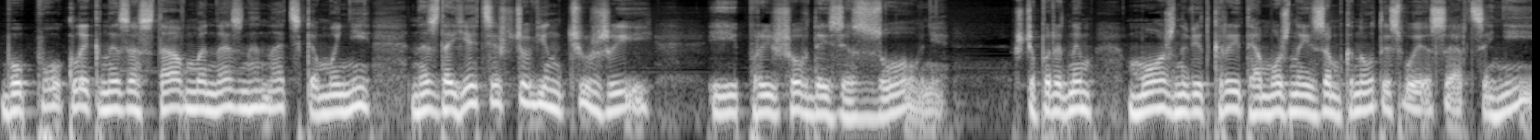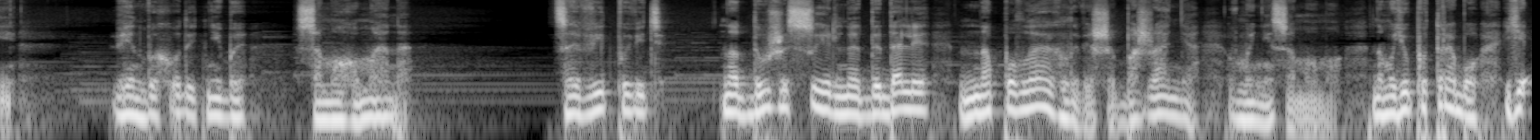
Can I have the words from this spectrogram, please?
бо поклик не застав мене зненацька. Мені не здається, що він чужий і прийшов десь ззовні, що перед ним можна відкрити, а можна і замкнути своє серце. Ні. Він виходить ніби самого мене. Це відповідь на дуже сильне, дедалі наполегливіше бажання в мені самому, на мою потребу і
